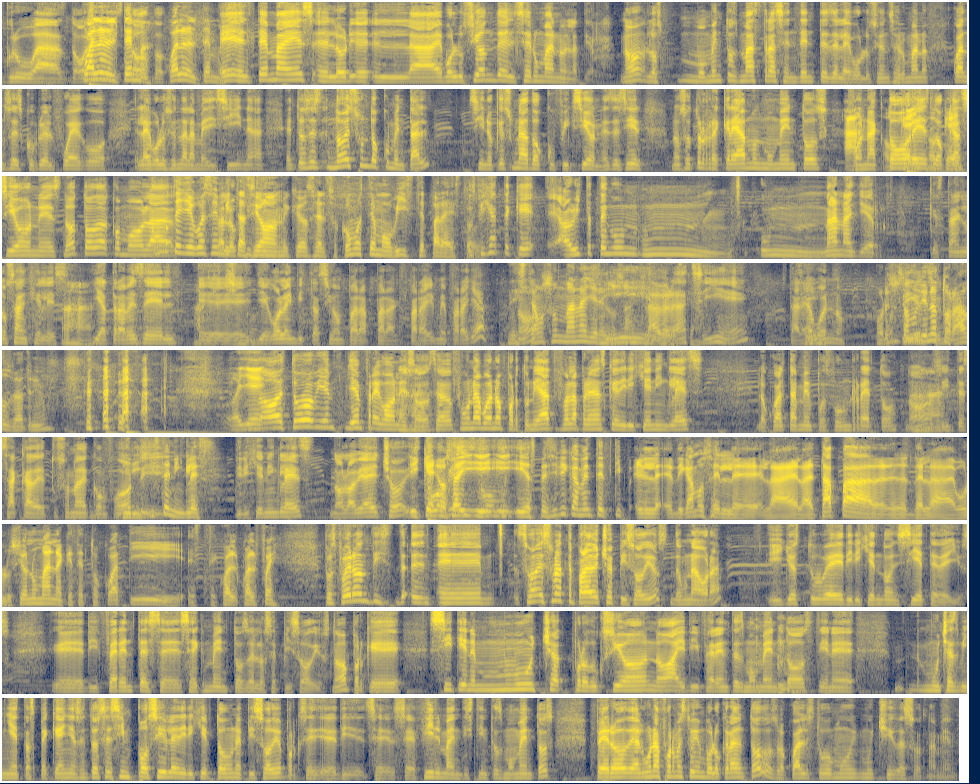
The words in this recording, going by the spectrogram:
grúas, ¿Cuál era el tema? todo. ¿Cuál era el tema? El tema es el- la evolución del ser humano en la Tierra, ¿no? Los momentos más trascendentes de la evolución del ser humano, cuando se descubrió el fuego, la evolución de la medicina. Entonces, no es un documental, sino que es una docuficción, es decir, nosotros recreamos momentos Ah, con actores, locaciones, ¿no? Toda como la... ¿Cómo te llegó esa invitación, logística. mi querido Celso? ¿Cómo te moviste para esto? Pues fíjate que eh, ahorita tengo un, un, un manager que está en Los Ángeles Ajá. y a través de él Ah, eh, llegó la invitación para, para, para irme para allá. ¿no? Necesitamos un manager en Los Sí, Ángeles. la verdad, sí, ¿eh? Estaría Sí. bueno. Por eso Pues estamos sí, bien sí. atorados, ¿verdad? Oye, No, estuvo bien, bien fregón Ajá. eso. O sea, fue una buena oportunidad. Fue la primera vez que dirigí en inglés, lo cual también pues fue un reto, ¿no? Sí te saca de tu zona de confort. Dirigiste y en inglés. Dirigí en inglés, no lo había hecho. Y que, estuvo o sea, bien, y, y- muy- y específicamente, el tip- el, eh, digamos, el, eh, la, la etapa de, de la evolución humana que te tocó a ti, este, ¿cuál, cuál fue? Pues fueron. eh, eh, son- es una temporada de ocho episodios de una hora. Y yo estuve dirigiendo en siete de ellos. Eh, diferentes eh, segmentos de los episodios, ¿no? Porque sí tiene mucha producción, ¿no? Hay diferentes momentos, tiene muchas viñetas pequeñas. Entonces es imposible dirigir todo un episodio porque se, eh, se- se filma en distintos momentos. Pero de alguna forma estuve involucrado en todos, lo cual estuvo muy, muy chido eso también.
